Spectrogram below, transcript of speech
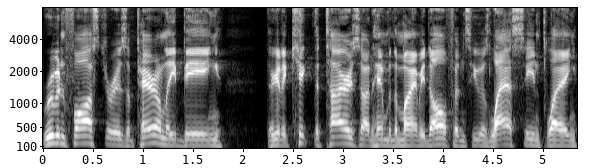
Reuben Foster is apparently being They're going to kick the tires on him with the Miami Dolphins. He was last seen playing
